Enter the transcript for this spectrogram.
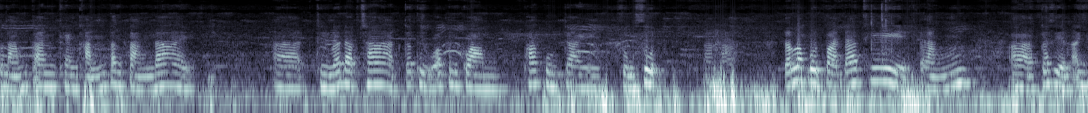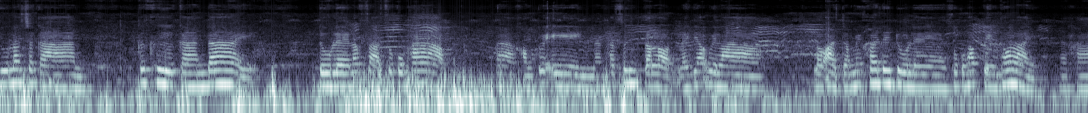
สนามการแข่งขันต่างๆ ได้ถึงระดับชาติก็ถือว่าเป็นความภาคภูมิใจสูงสุดนะคะสำหรับบทบาทหน้าที่หลัง เกษียณอายุราชการ ก็คือการได้ดูแลรักษาสุขภาพอของตัวเองนะคะ ซึ่งตลอดระยะเวลา เราอาจจะไม่ค่อยได้ดูแลสุขภาพตัวเองเท่าไหร่นะคะ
